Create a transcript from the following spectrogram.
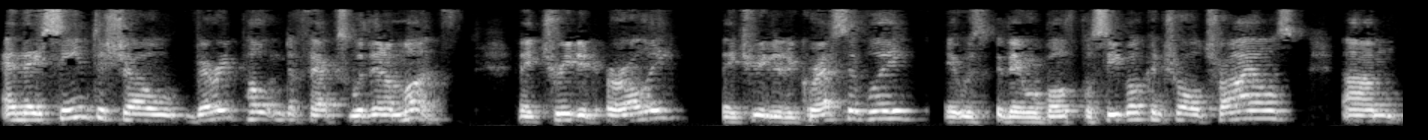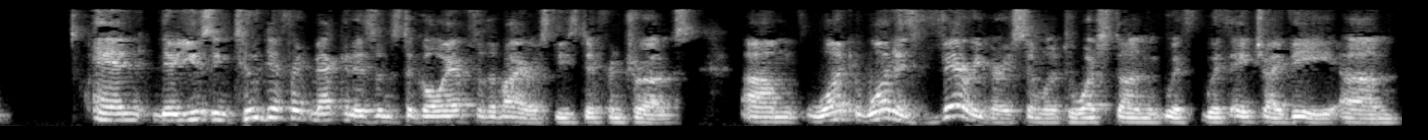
And they seemed to show very potent effects within a month. They treated early. They treated aggressively. It was, they were both placebo controlled trials. Um, and they're using two different mechanisms to go after the virus, these different drugs. Um, one one is very very similar to what's done with with HIV. Um,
